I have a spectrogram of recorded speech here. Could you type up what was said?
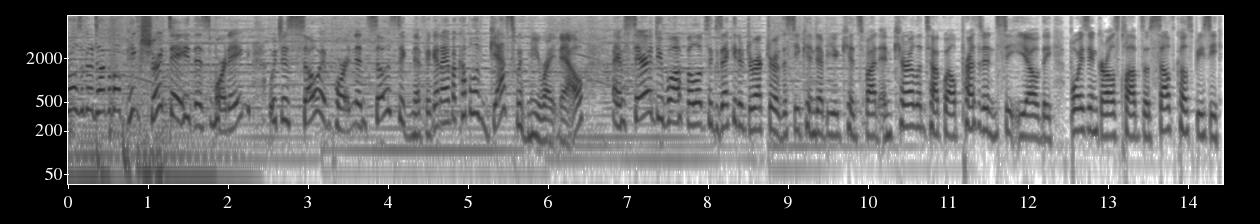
We're also going to talk about Pink Shirt Day this morning, which is so important and so significant. I have a couple of guests with me right now. I have Sarah Dubois Phillips, Executive Director of the CKNW Kids Fund, and Carolyn Tuckwell, President and CEO of the Boys and Girls Clubs of South Coast BC.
